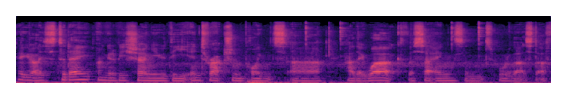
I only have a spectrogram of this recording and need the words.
Hey guys, today I'm going to be showing you the interaction points, uh, how they work, the settings and all of that stuff.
